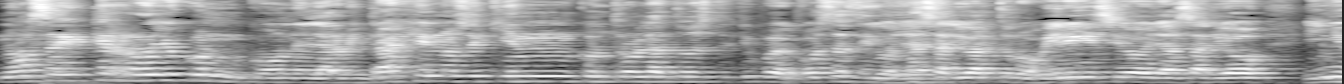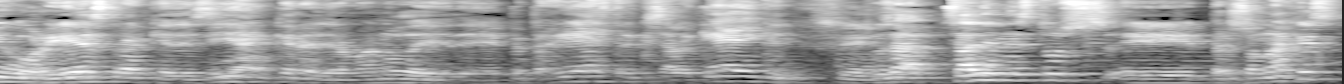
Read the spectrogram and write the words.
no sé qué rollo con, con el arbitraje, no sé quién controla todo este tipo de cosas. Digo, ya salió Arturo Viricio, ya salió Íñigo Riestra, que decían que era el hermano de, de Pepe Riestra, que sabe qué. Que, Sí. O sea, salen estos eh, personajes,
